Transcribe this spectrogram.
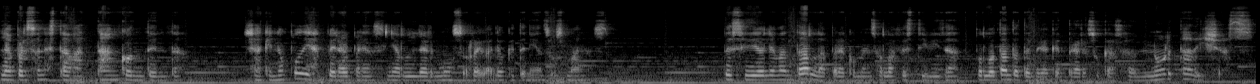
La persona estaba tan contenta, ya que no podía esperar para enseñarle el hermoso regalo que tenía en sus manos. Decidió levantarla para comenzar la festividad, por lo tanto tendría que entrar a su casa en hurtadillas.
